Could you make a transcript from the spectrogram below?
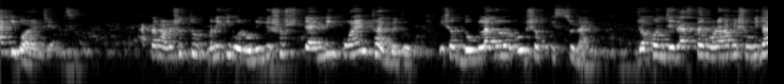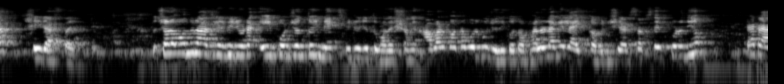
একই পয়েন্টে আছি। একটা মানুষের তো মানে কি বলব, নিজস্ব স্ট্যান্ডিং পয়েন্ট থাকবে তো। এইসব দোগলাগুলোর ওইসব কিচ্ছু নাই। যখন যে রাস্তায় মনে হবে সুবিধা, সেই রাস্তায় হাঁটে। তো চলো বন্ধুরা, আজকের ভিডিওটা এই পর্যন্তই। নেক্সট ভিডিওতে তোমাদের সঙ্গে আবার কথা বলব। যদি কোথাও ভালো লাগে লাইক কমেন্ট শেয়ার সাবস্ক্রাইব করে দিও। টাটা!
